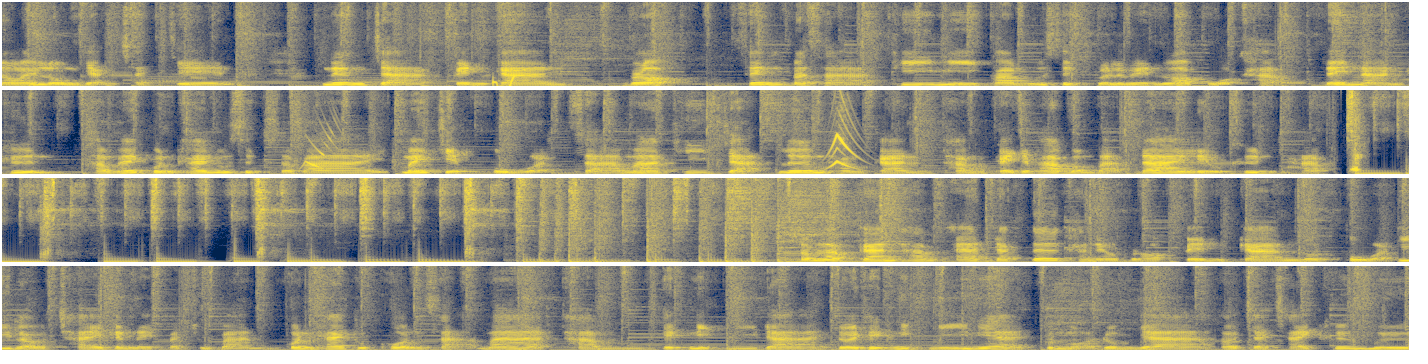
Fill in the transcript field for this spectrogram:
น้อยลงอย่างชัดเจน เนื่องจากเป็นการบล็อกเส้นประสาทที่มีความรู้สึกบริเวณรอบหัวเข่าได้นานขึ้นทำให้คนไข้รู้สึกสบาย ไม่เจ็บปวด สามารถที่จะเริ่มทำการทำกายภาพบำบัดได้เร็วขึ้นครับ สำหรับการทำ adductor canal block เป็นการลดปวดที่เราใช้กันในปัจจุบัน คนไข้ทุกคนสามารถทำเทคนิคนี้ได้ โดยเทคนิคนี้เนี่ยคุณหมอดมยาเขาจะใช้เครื่องมือ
